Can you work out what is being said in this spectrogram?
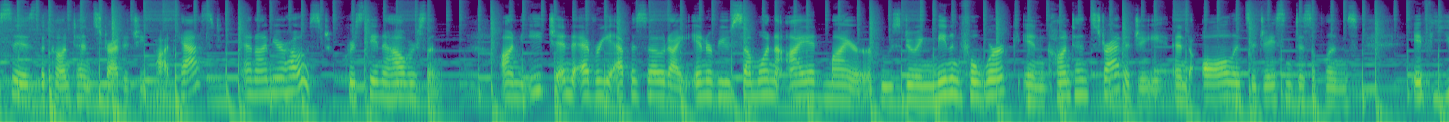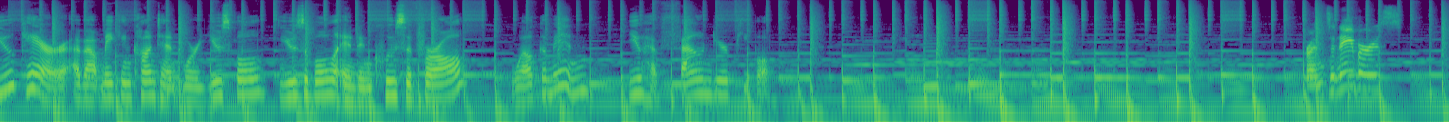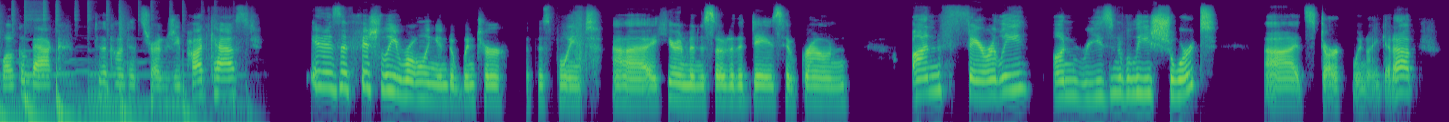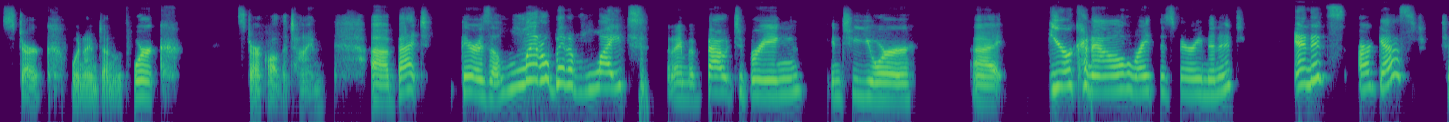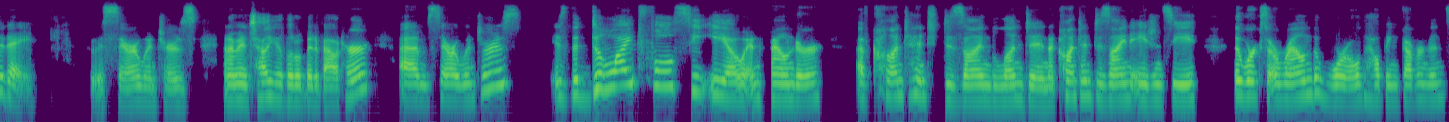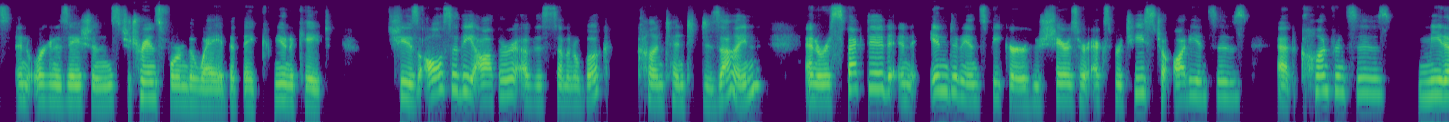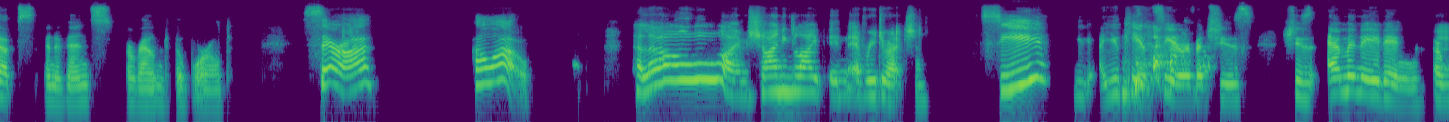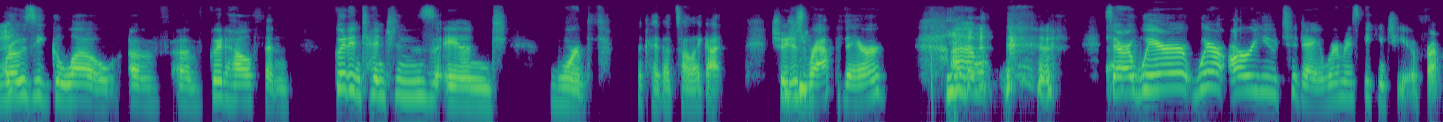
This is the Content Strategy Podcast, and I'm your host, Kristina Halvorson. On each and every episode, I interview someone I admire who's doing meaningful work in content strategy and all its adjacent disciplines. If you care about making content more useful, usable, and inclusive for all, welcome in. You have found your people. Friends and neighbors, welcome back to the Content Strategy Podcast. It is officially rolling into winter at this point. Uh, here in Minnesota, the days have grown unfairly, unreasonably short. Uh, it's dark when I get up, it's dark when I'm done with work, it's dark all the time. Uh, but there is a little bit of light that I'm about to bring into your uh, ear canal right this very minute. And it's our guest today, who is Sarah Winters. And I'm going to tell you a little bit about her. Um, Sarah Winters is the delightful CEO and founder of Content Design London, a content design agency that works around the world helping governments and organizations to transform the way that they communicate. She is also the author of the seminal book, Content Design, and a respected and in demand speaker who shares her expertise to audiences at conferences, meetups, and events around the world. Sarah, hello. Hello, I'm shining light in every direction. See, you, you can't see her, but she's she's emanating a rosy glow of of good health and good intentions and warmth. Okay, that's all I got. Should we just wrap there? Yeah. Um, Sarah, where where are you today? Where am I speaking to you from?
